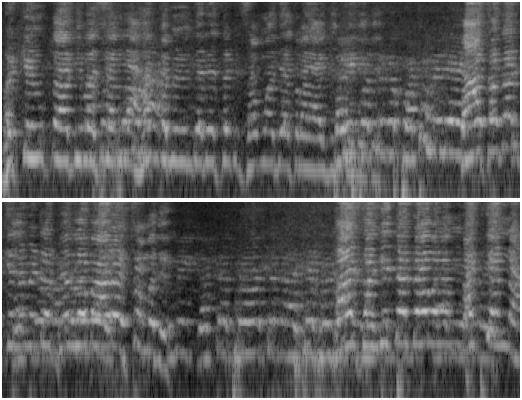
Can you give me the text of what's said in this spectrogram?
भटकेमुक्त आदिवासींना हक्क मिळवून देण्यासाठी संवाद यात्रा आयोजित केली. पाच हजार किलोमीटर फिरलं महाराष्ट्रामध्ये. काय सांगितलं जावं भटक्यांना?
